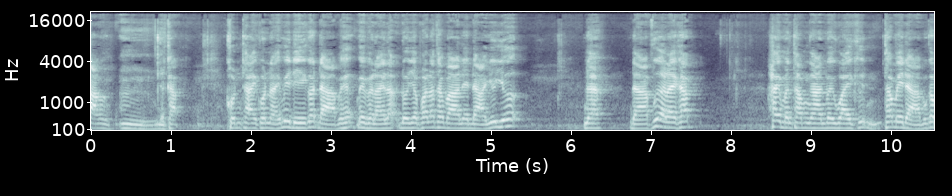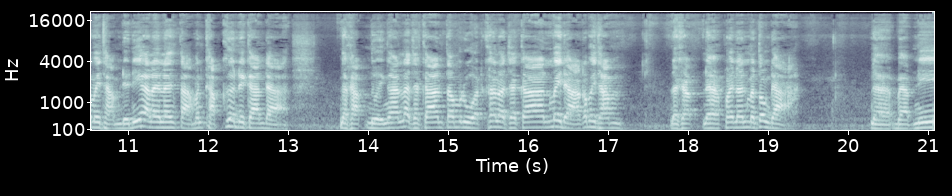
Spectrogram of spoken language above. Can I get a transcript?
ฟังอืมนะครับ คนไทยคนไหนไม่ดีก็ด่าไปเถอะไม่เป็นไรละโดยเฉพาะรัฐบาลเนี่ยด่าเยอะๆนะด่าเพื่ออะไรครับ ให้มันทำงานไวๆขึ้น ถ้าไม่ด่ามันก็ไม่ทำเดี๋ยวนี้อะไรต่างๆมันขับเคลื่อนด้วยการด่านะครับ หน่วยงานราชการตำรวจข้าราชการไม่ด่าก็ไม่ทำนะครับนะเพราะฉะนั้นมันต้องด่านะแบบนี้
